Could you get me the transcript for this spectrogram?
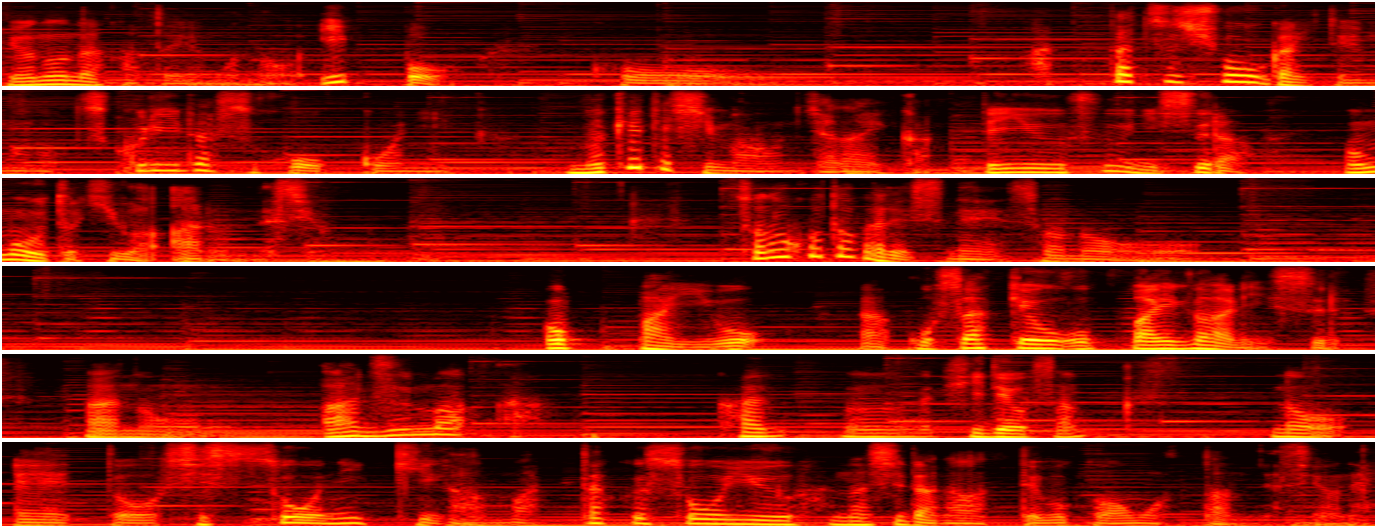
世の中というものを一歩、こう、発達障害というものを作り出す方向に抜けてしまうんじゃないかっていうふうにすら思うときはあるんですよ。そのことがですね、その、おっぱいを、あお酒をおっぱい代わりにする。あの、あずま、か、うん、秀夫さんの、えっ、ー、と、失踪日記が全くそういう話だなって僕は思ったんですよね。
